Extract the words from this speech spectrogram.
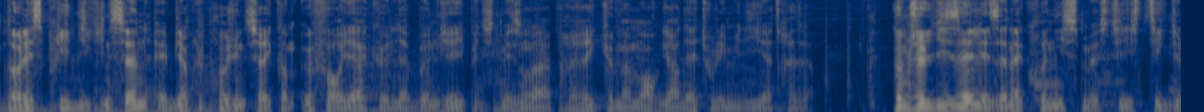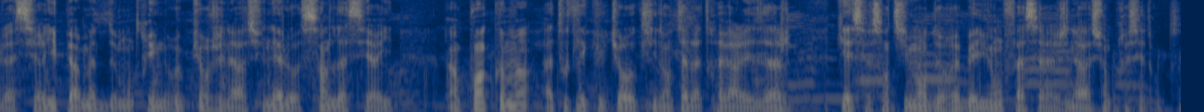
Dans l'esprit, Dickinson est bien plus proche d'une série comme Euphoria que de la bonne vieille petite maison dans la prairie que maman regardait tous les midis à 13h. Comme je le disais, les anachronismes stylistiques de la série permettent de montrer une rupture générationnelle au sein de la série, un point commun à toutes les cultures occidentales à travers les âges, qui est ce sentiment de rébellion face à la génération précédente.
